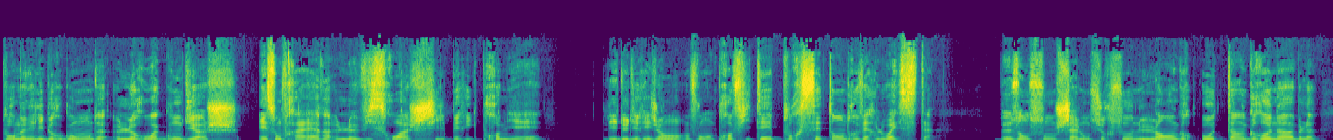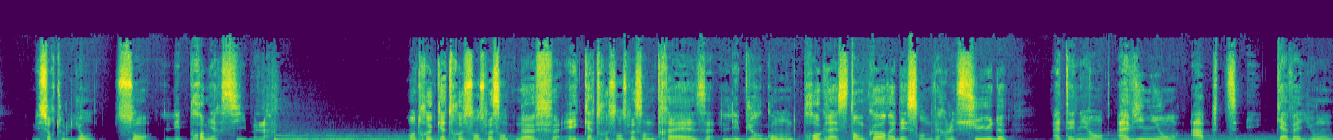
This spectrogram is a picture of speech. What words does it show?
Pour mener les Burgondes, le roi Gondioche et son frère, le vice-roi Chilpéric Ier, les deux dirigeants vont en profiter pour s'étendre vers l'ouest, Besançon, Chalon-sur-Saône, Langres, Autun, Grenoble, mais surtout Lyon, sont les premières cibles. Entre 469 et 473, les Burgondes progressent encore et descendent vers le sud, atteignant Avignon, Apt et Cavaillon.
